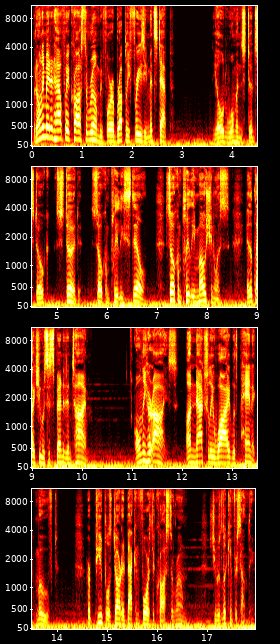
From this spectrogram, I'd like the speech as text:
but only made it halfway across the room before abruptly freezing mid step. The old woman stood, stoke, stood so completely still so completely motionless, it looked like she was suspended in time. Only her eyes, unnaturally wide with panic, moved. Her pupils darted back and forth across the room. She was looking for something.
